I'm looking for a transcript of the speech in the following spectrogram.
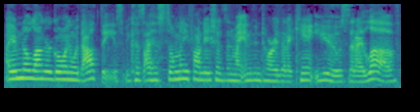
I am no longer going without these because I have so many foundations in my inventory that I can't use that I love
